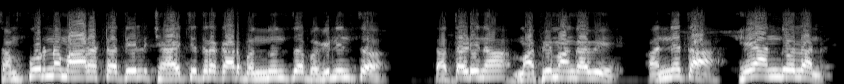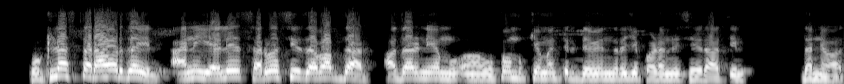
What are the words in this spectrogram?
संपूर्ण महाराष्ट्रातील छायाचित्रकार बंधूंचं भगिनींचं तातडीनं माफी मागावी. अन्यथा हे आंदोलन कुठल्या स्तरावर जाईल आणि याले सर्वस्वी जबाबदार आदरणीय उपमुख्यमंत्री देवेंद्रजी फडणवीस हे राहतील. धन्यवाद.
